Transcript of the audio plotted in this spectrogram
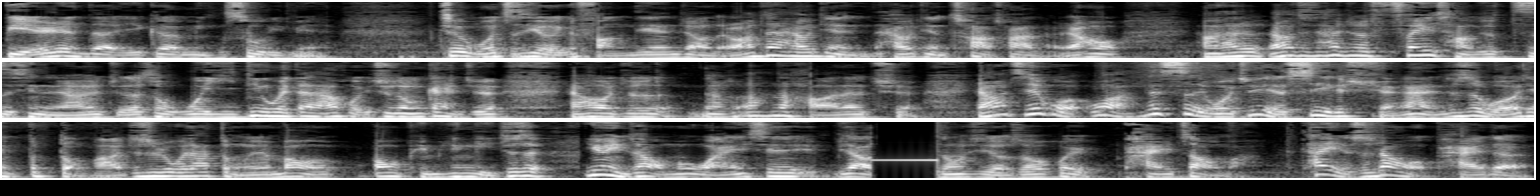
别人的一个民宿里面。就我只是有一个房间这样的，然后他还有点还有点歘歘的，然后然后他就然后他就非常就自信的，然后就觉得说我一定会带他回去这种感觉，然后就是他说啊那好啊那去，然后结果哇那次我觉得也是一个悬案，就是我有点不懂啊，就是如果他懂的人帮我帮我评评理，就是因为你知道我们玩一些比较东西有时候会拍照嘛，他也是让我拍的，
